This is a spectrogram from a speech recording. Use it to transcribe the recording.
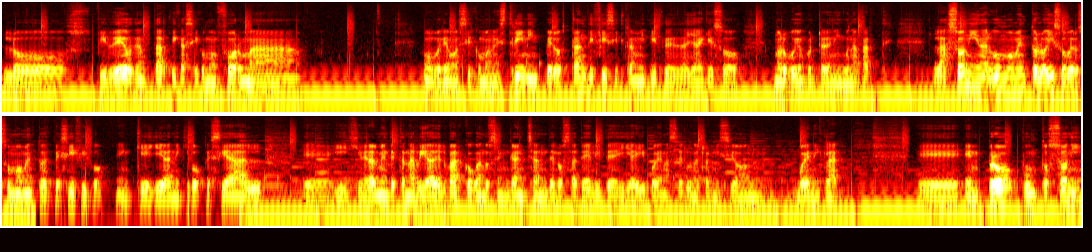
los videos de Antártica así como en forma, como podríamos decir, como en streaming, pero es tan difícil transmitir desde allá que eso no lo podía encontrar en ninguna parte. La Sony en algún momento lo hizo, pero son momentos específicos en que llevan equipo especial eh, y generalmente están arriba del barco cuando se enganchan de los satélites y ahí pueden hacer una transmisión buena y clara. Eh, en pro.sony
